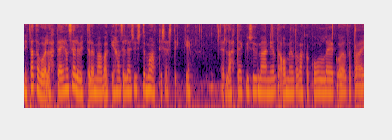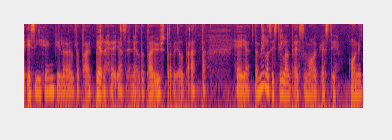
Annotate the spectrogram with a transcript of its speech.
niin tätä voi lähteä ihan selvittelemään vaikka ihan silleen systemaattisestikin. Että lähtee kysymään niiltä omilta vaikka kollegoilta tai esihenkilöiltä tai perheenjäseniltä tai ystäviltä, että hei, että millaisissa tilanteissa mä oikeasti olen niin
